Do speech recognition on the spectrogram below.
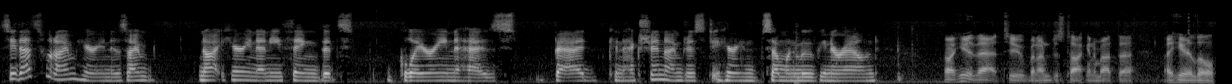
See, that's what I'm hearing is I'm not hearing anything that's glaring as bad connection. I'm just hearing someone moving around. Oh, I hear that too, but I'm just talking about the. I hear a little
